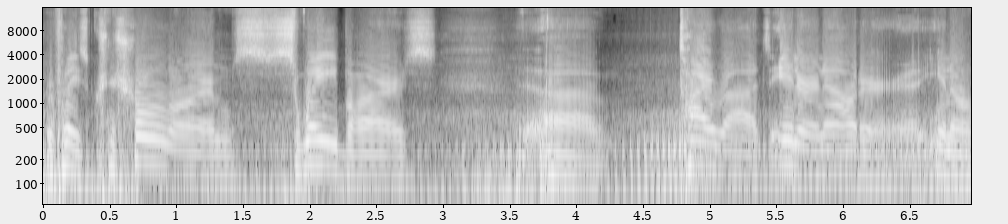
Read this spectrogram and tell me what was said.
Replace control arms, sway bars. Uh, tie rods, inner and outer, uh, you know,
